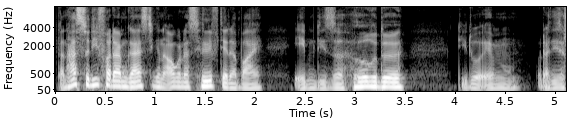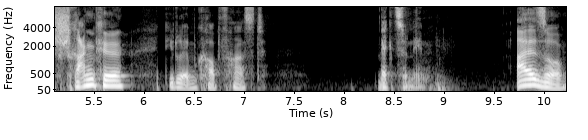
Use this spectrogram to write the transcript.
Dann hast du die vor deinem geistigen Auge und das hilft dir dabei, eben diese Hürde, die du im, oder diese Schranke, die du im Kopf hast, wegzunehmen. Also,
